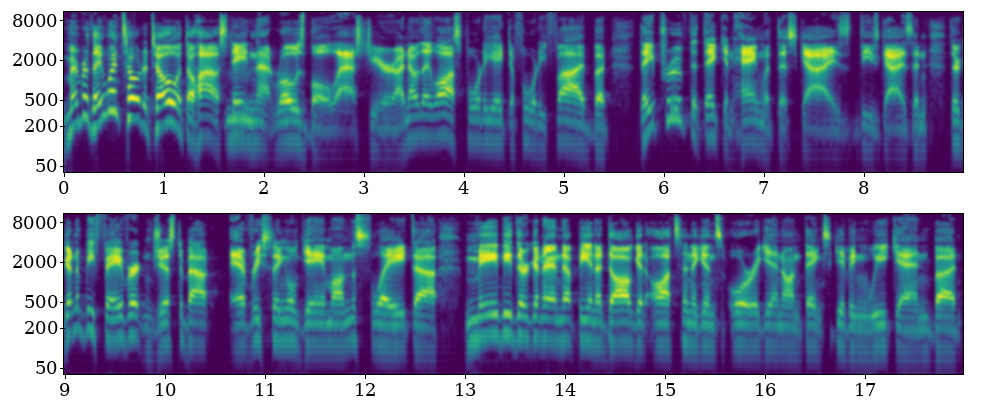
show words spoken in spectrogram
Remember, they went toe to toe with Ohio State in that Rose Bowl last year. I know they lost 48 to 45, but they proved that they can hang with this guys, these guys, and they're going to be favorite in just about every single game on the slate. Uh, maybe they're going to end up being a dog at Autzen against Oregon on Thanksgiving weekend, but.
